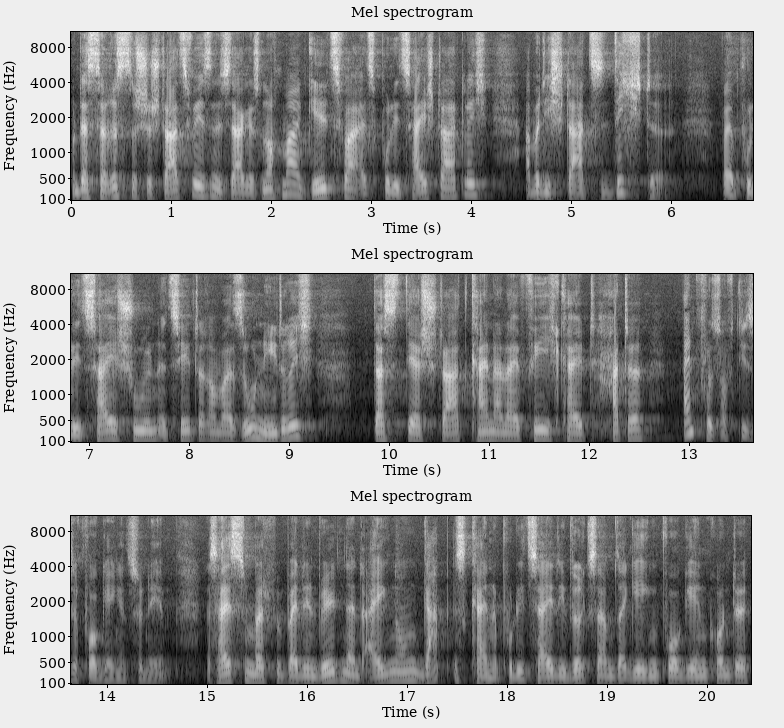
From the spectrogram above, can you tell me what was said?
Und das zaristische Staatswesen, ich sage es nochmal, gilt zwar als polizeistaatlich, aber die Staatsdichte bei Polizei, Schulen etc. war so niedrig, dass der Staat keinerlei Fähigkeit hatte, Einfluss auf diese Vorgänge zu nehmen. Das heißt zum Beispiel bei den wilden Enteignungen gab es keine Polizei, die wirksam dagegen vorgehen konnte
